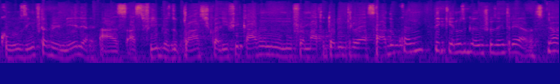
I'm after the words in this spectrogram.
com luz infravermelha, as, as fibras do plástico ali ficavam num, num formato todo entrelaçado com pequenos ganchos entre elas. Ó,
